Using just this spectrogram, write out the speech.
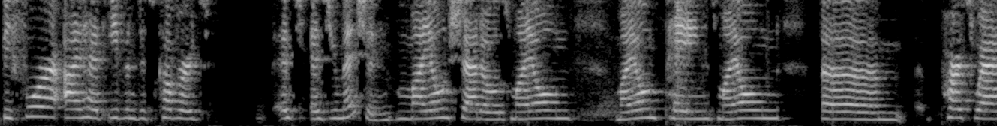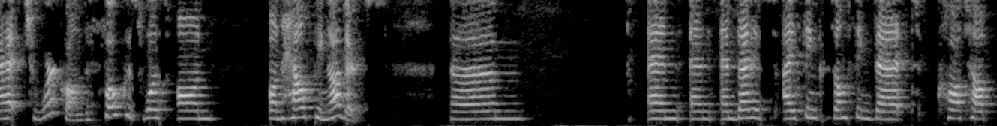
before I had even discovered, as as you mentioned, my own shadows, my own my own pains, my own um, parts where I had to work on. The focus was on on helping others. Um, and and and that is i think something that caught up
